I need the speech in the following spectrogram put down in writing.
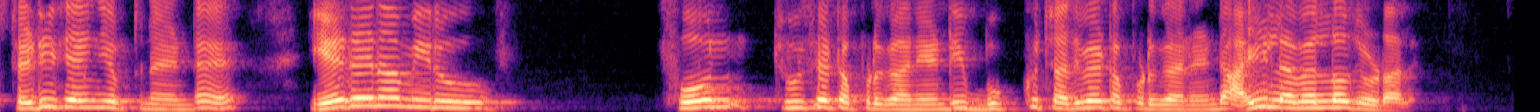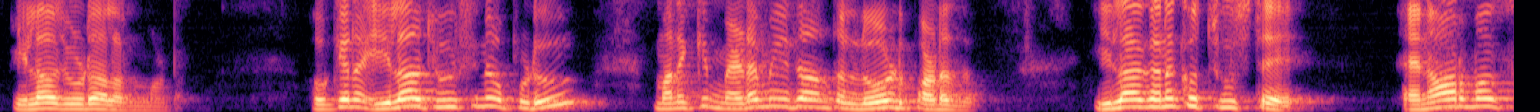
స్టడీస్ ఏం చెప్తున్నాయంటే ఏదైనా మీరు ఫోన్ చూసేటప్పుడు కానివ్వండి బుక్ చదివేటప్పుడు కానివ్వండి ఐ లెవెల్లో చూడాలి. ఇలా చూడాలన్నమాట. ఓకేనా? ఇలా చూసినప్పుడు మనకి మెడ మీద అంత లోడ్ పడదు. ఇలా కనుక చూస్తే ఎనార్మస్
